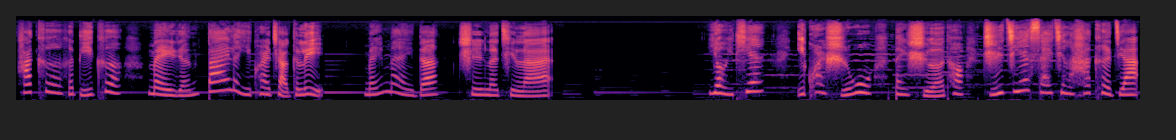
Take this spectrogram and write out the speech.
哈克和迪克每人掰了一块巧克力，美美的吃了起来。有一天，一块食物被舌头直接塞进了哈克家。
